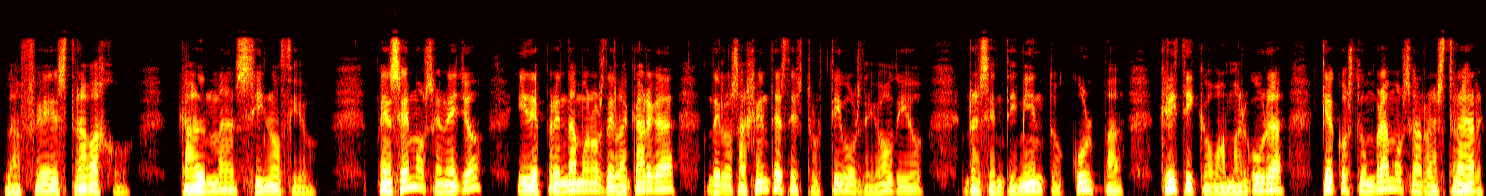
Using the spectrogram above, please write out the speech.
La fe es trabajo, calma sin ocio. Pensemos en ello y desprendámonos de la carga de los agentes destructivos de odio, resentimiento, culpa, crítica o amargura que acostumbramos a arrastrar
